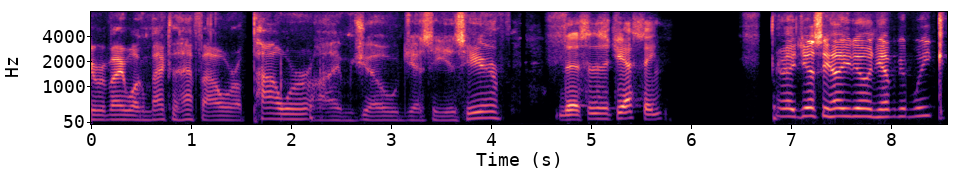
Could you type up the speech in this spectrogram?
everybody, welcome back to the half hour of power. I'm Joe. Jesse is here. This is Jesse. Hey, Jesse, how you doing? You have a good week?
